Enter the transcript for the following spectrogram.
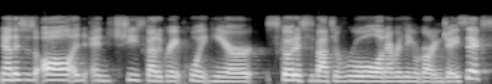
Now, this is all, and, and she's got a great point here. SCOTUS is about to rule on everything regarding J6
